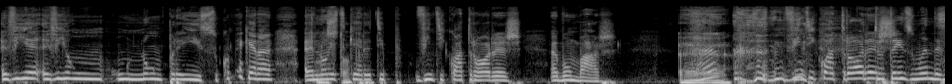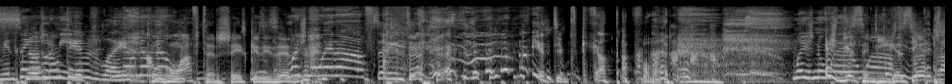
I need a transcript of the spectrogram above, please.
Havia, havia um, um nome para isso. Como é que era a noite que era tipo 24 horas a bombar? Ah, 24 horas. Tu tens um andamento sem que nós não dormir. temos, Blaia. Não, não, com, não. com afters, é isso que queres dizer? Mas não era after, entende? Eu tipo, o que é que ela está a falar? Mas não As era minhas uma amigas after. iam para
